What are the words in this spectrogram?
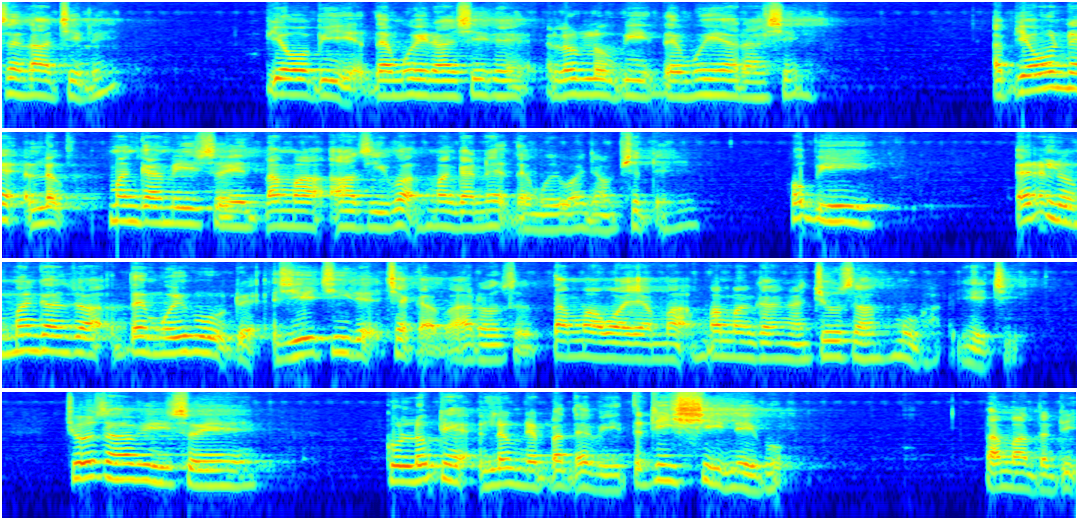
စဉ်းစားကြည့်လေပြောပြီးအသက်မွေးတာရှိတယ်အလုံးလုံးပြီးအသက်မွေးရတာရှိတယ်အပြောနဲ့အလုံးမှန်ကန်ပြီဆိုရင်တမ္မာအာဇီဝမှန်ကန်တဲ့အသက်မွေးဝါကြောင့်ဖြစ်တယ်ဟုတ်ပြီ အဲ့ဒါလို့မှန်ကန်စွာအသက်မွေးဖို့အတွက်အရေးကြီးတဲ့အချက်ကဘာလို့ဆိုတမ္မာဝါယာမမှန်မှန်ကန်ကန်ကြိုးစားမှုဟာအရေးကြီးကြိုးစားပြီဆိုရင်ကိုလုပ်တဲ့အလုပ်နဲ့ပတ်သက်ပြီးတတိရှိနေဖို့တမ္မာတတိ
